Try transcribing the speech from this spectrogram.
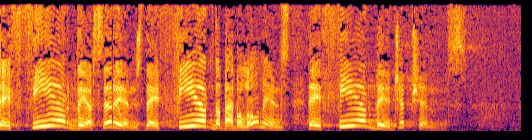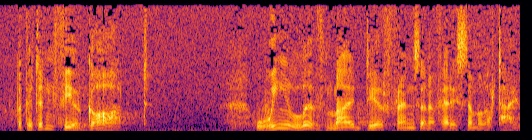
They feared the Assyrians, they feared the Babylonians, they feared the Egyptians, but they didn't fear God. We live, my dear friends, in a very similar time.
